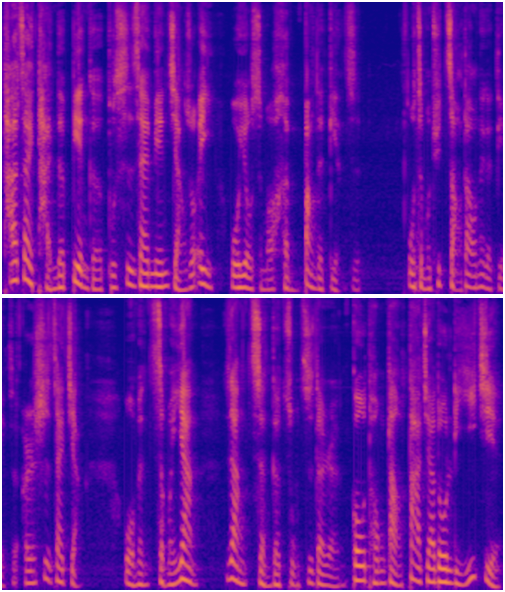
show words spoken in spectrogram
他在谈的变革不是在边讲说，哎，我有什么很棒的点子。我怎么去找到那个点子？而是在讲我们怎么样让整个组织的人沟通到，大家都理解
